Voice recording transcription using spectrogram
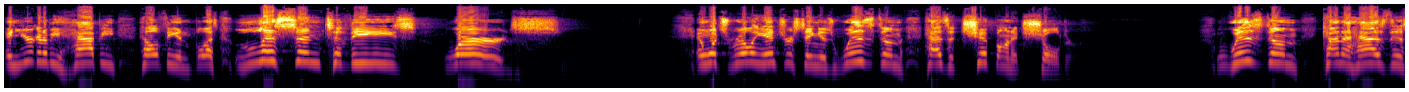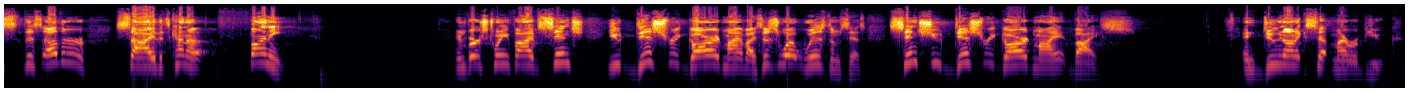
and you're going to be happy, healthy, and blessed. Listen to these words. And what's really interesting is wisdom has a chip on its shoulder. Wisdom kind of has this, this other side that's kind of funny. In verse 25, since you disregard my advice, this is what wisdom says. Since you disregard my advice and do not accept my rebuke,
